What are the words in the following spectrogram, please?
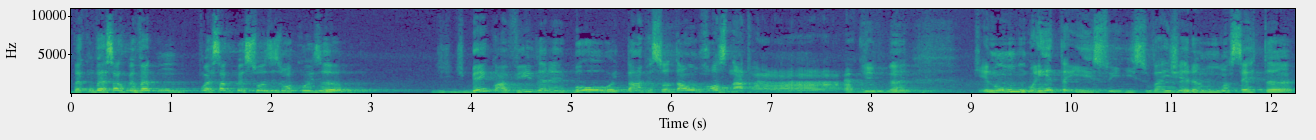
Vai conversar, vai conversar com pessoas, às vezes uma coisa de, de, bem com a vida, né? Boa e tal, a pessoa dá um rosnato, né? Que não, não aguenta isso, e isso vai gerando uma certa.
